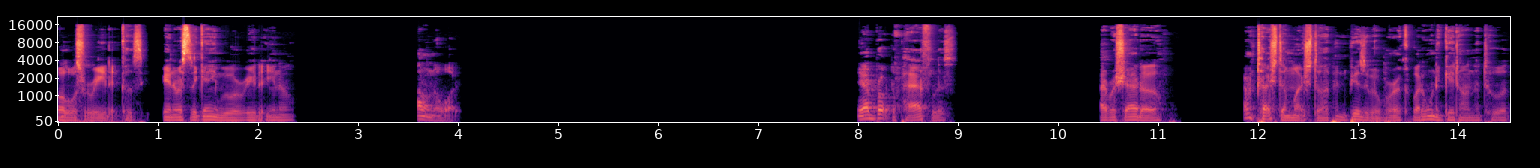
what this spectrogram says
all of us would read it because if you're interested in the game, we will read it. You know. I don't know what. Yeah, I broke the Pathless. Cyber Shadow. I haven't touched it much though. I've been busy with work, but I want to get on into it.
